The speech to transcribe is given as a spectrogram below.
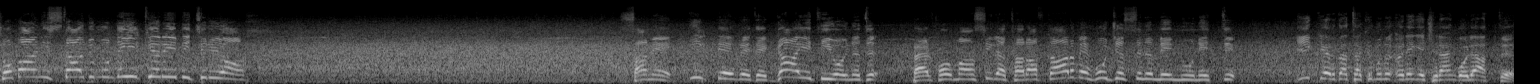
Çobani Stadyumunda ilk yarıyı bitiriyor. Sane ilk devrede gayet iyi oynadı. Performansıyla taraftarı ve hocasını memnun etti. İlk yarıda takımını öne geçiren golü attı.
